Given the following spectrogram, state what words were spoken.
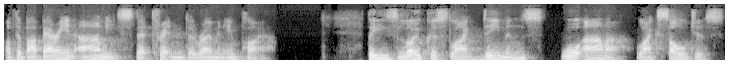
of the barbarian armies that threatened the Roman Empire. These locust like demons wore armor like soldiers,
